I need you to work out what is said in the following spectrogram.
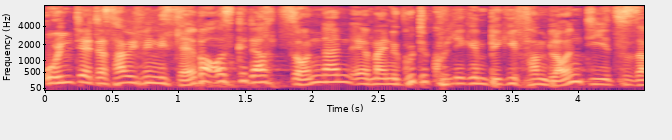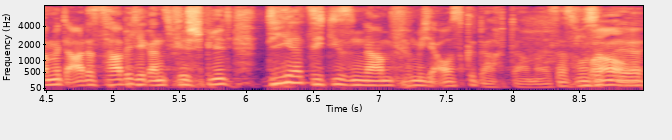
Und äh, das habe ich mir nicht selber ausgedacht, sondern äh, meine gute Kollegin Biggie van Blond, die zusammen mit Ades Sabel hier ganz viel spielt, die hat sich diesen Namen für mich ausgedacht damals. Das muss, Wow. man, äh,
